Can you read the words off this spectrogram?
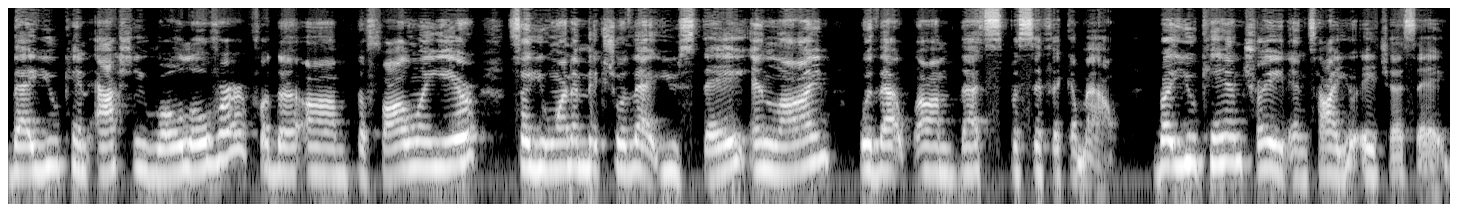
that you can actually roll over for the um, the following year. So you want to make sure that you stay in line with that um, that specific amount. But you can trade inside your HSA.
